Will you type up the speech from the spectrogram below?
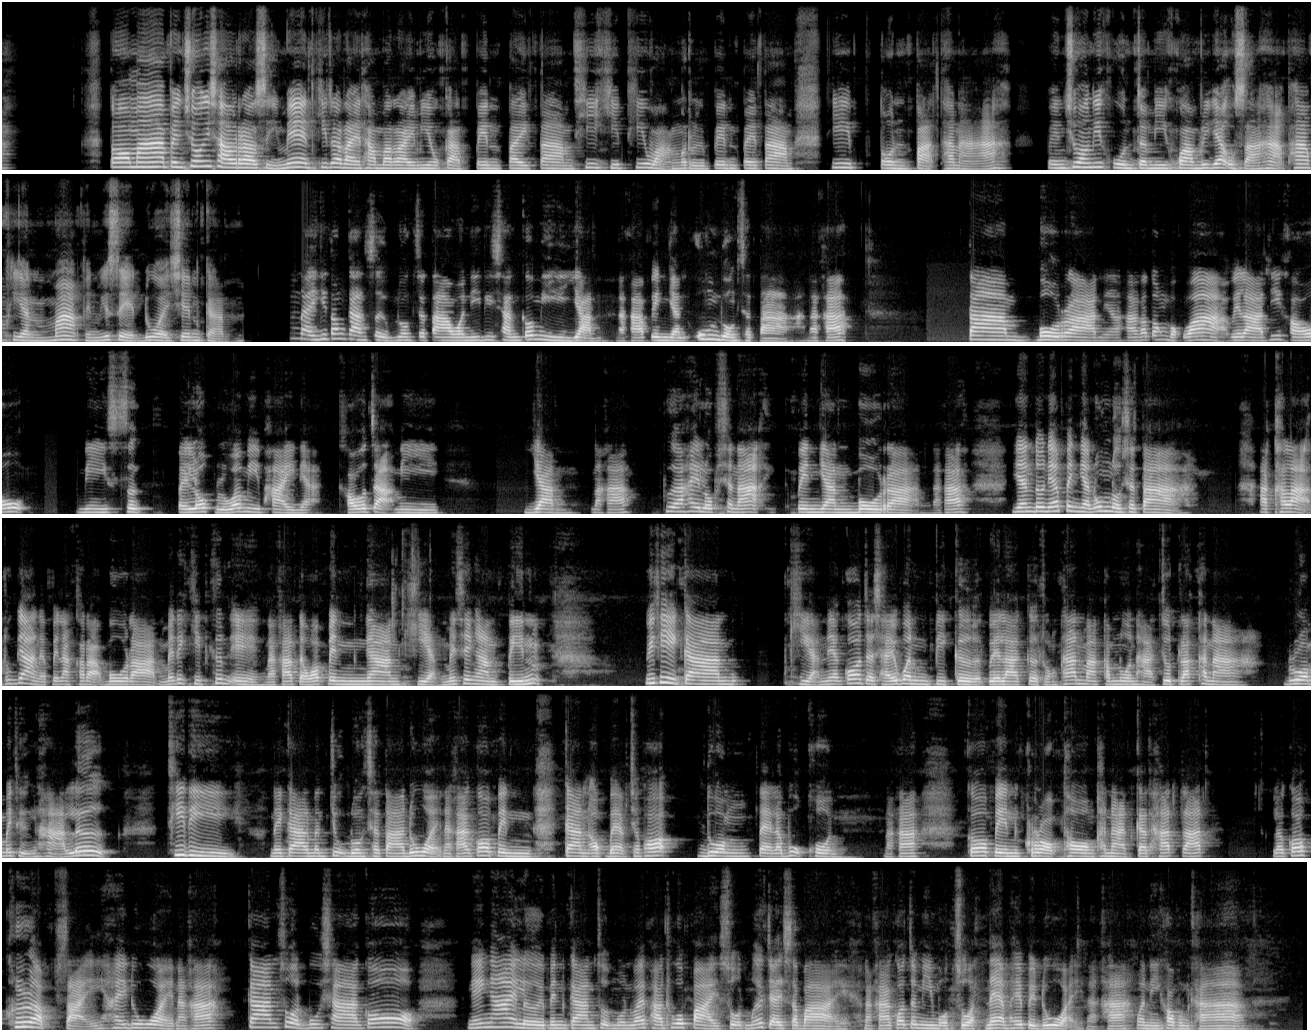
ต่อมาเป็นช่วงที่ชาวราศีเมษคิดอะไรทำอะไรมีโอกาสเป็นไปตามที่คิดที่หวังหรือเป็นไปตามที่ตนปรารถนา เป็นช่วงที่คุณจะมีความวิริยะอุตสาหะภาคเพียรมากเป็นพิเศษด้วยเช่นกันานใดที่ต้องการเสริมดวงชะตาวันนี้ดิฉันก็มียันนะคะ เป็นยันอุ้มดวงชะตานะคะ ตามโบราณเนี่ยนะคะก็ต้องบอกว่าเวลาที่เขามีศึกไปลบหรือว่ามีภัยเนี่ยเขาจะมียันนะคะ เพื่อให้ลบชนะเป็นยันโบราณนะคะ ยันตัวนี้เป็นยันอุ้มดวงชะตาอักขระทุกอย่างเนี่ยเป็นอักขระโบราณไม่ได้คิดขึ้นเองนะคะ แต่ว่าเป็นงานเขียนไม่ใช่งานปริ้น วิธีการเขียนเนี่ยก็จะใช้วันปีเกิดเวลาเกิดของท่านมาคำนวณหาจุดลัคนา รวมไปถึงหาเลิกที่ดีในการบรรจุดวงชะตาด้วยนะคะ ก็เป็นการออกแบบเฉพาะดวงแต่ละบุคคลนะคะ ก็เป็นกรอบทองขนาดกระทัดรัด แล้วก็เคลือบใสให้ด้วยนะคะ การสวดบูชาก็ ง่ายๆเลยเป็นการสวดมนต์ไหว้พระทั่วไปสวดเมื่อใจสบายนะคะ ก็จะมีบทสวดแนบให้ไปด้วยนะคะ วันนี้ขอบคุณค่ะ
